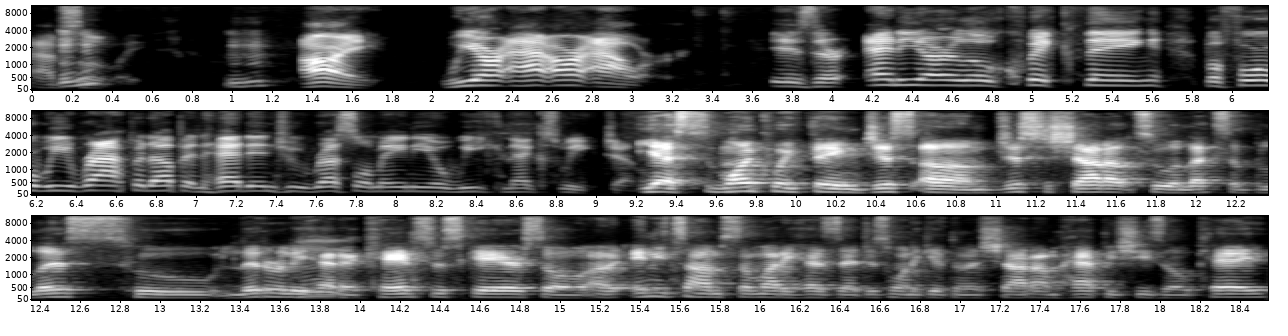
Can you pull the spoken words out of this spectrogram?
Absolutely. Mhm. All right, we are at our hour. Is there any other little quick thing before we wrap it up and head into WrestleMania week next week, gentlemen? Yes, one quick thing. Just um, just a shout out to Alexa Bliss, who literally had Mm. a cancer scare. So uh, anytime somebody has that, just want to give them a shout. out. I'm happy she's okay.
